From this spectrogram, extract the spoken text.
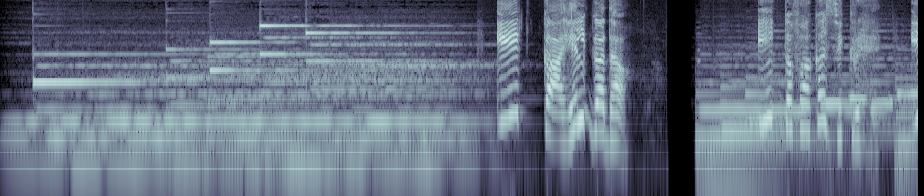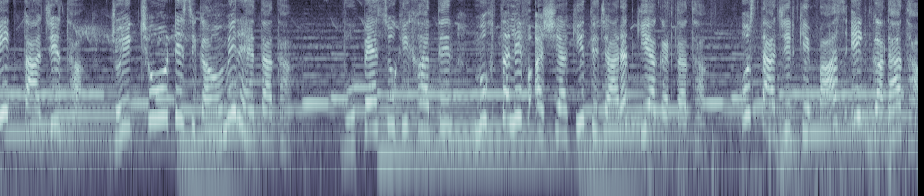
एक काहिल गधा। एक दफ़ा का ज़िक्र है। एक ताजिर था, जो एक छोटे से गाँव में रहता था। वो पैसों की खातिर मुख्तलिफ़ अशिया की तिजारत किया करता था। उस ताजिर के पास एक गधा था।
